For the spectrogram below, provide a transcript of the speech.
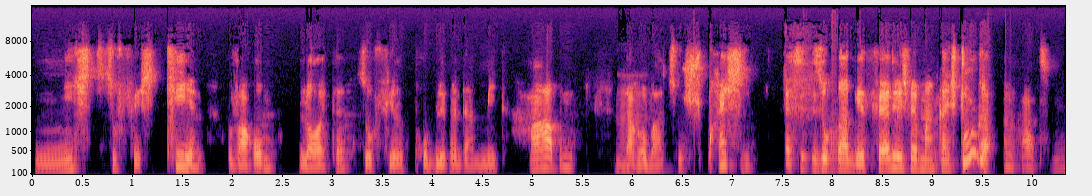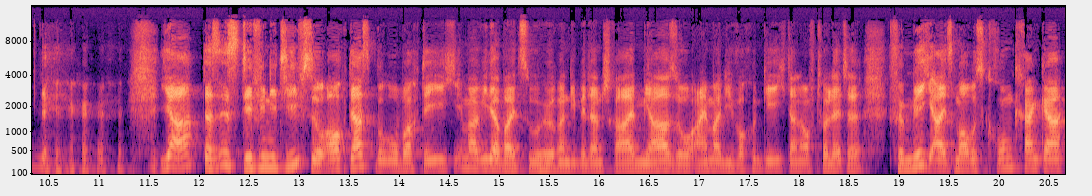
nicht zu verstehen, warum Leute so viele Probleme damit haben darüber mhm. zu sprechen. Es ist sogar gefährlich, wenn man keinen Stuhlgang hat. ja, das ist definitiv so. Auch das beobachte ich immer wieder bei Zuhörern, die mir dann schreiben, ja, so einmal die Woche gehe ich dann auf Toilette. Für mich als Morbus Crohn-Kranker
